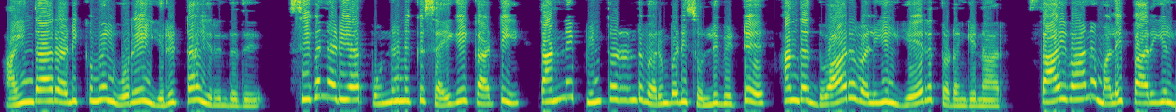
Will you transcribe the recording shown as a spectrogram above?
ஐந்தாறு அடிக்கு மேல் ஒரே இருட்டா இருந்தது. சிவனடியார் பொன்னனுக்கு சைகை காட்டி தன்னை பின்தொடர்ந்து வரும்படி சொல்லிவிட்டு அந்த துவார வழியில் ஏறத் தொடங்கினார். சாய்வான மலைப்பாறையில்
